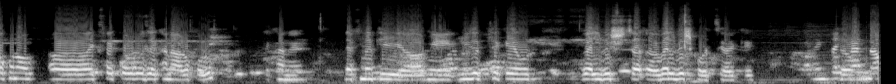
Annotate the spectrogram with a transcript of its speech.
তখন এক্সপেক্ট করব যে এখানে আরও করুক, এখানে ডেফিনেটলি আমি নিজের থেকে ওর ওয়েলবিশ ওয়েলবিশ করছি আর কি। থ্যাংক ইউ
